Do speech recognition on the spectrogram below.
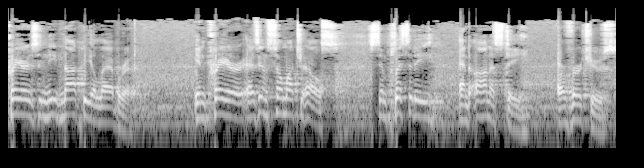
prayers need not be elaborate. In prayer, as in so much else, simplicity and honesty are virtues.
